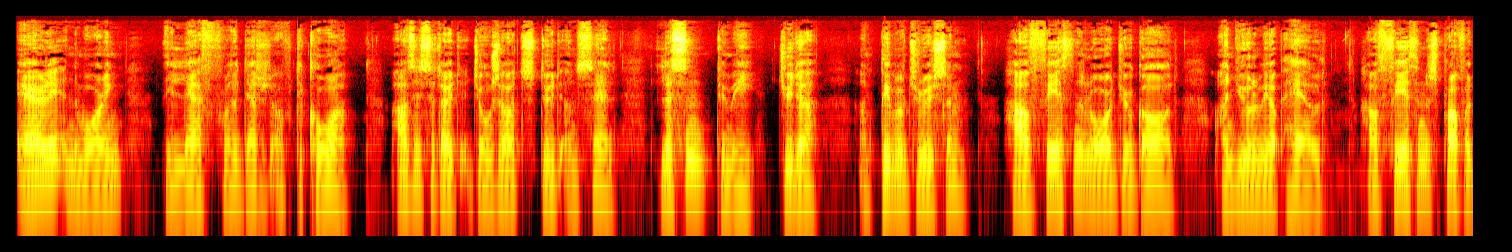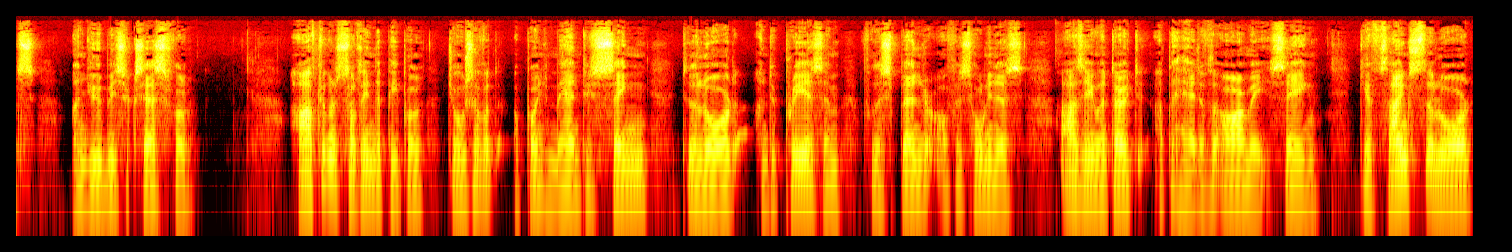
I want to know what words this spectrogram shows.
Early in the morning they left for the desert of Tekoa. As they set out, Jehoshaphat stood and said, Listen to me, Judah and people of Jerusalem. Have faith in the Lord your God, and you will be upheld. Have faith in his prophets, and you will be successful. After consulting the people, Jehoshaphat appointed men to sing to the Lord and to praise him for the splendour of his holiness, as he went out at the head of the army, saying, Give thanks to the Lord,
